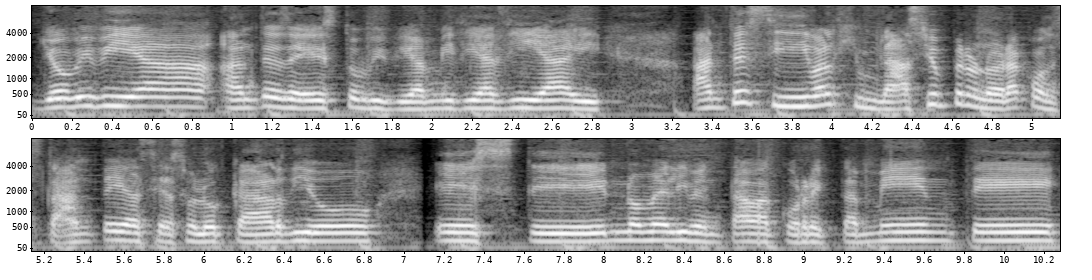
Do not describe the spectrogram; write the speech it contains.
Yo vivía, antes de esto, vivía mi día a día y antes sí iba al gimnasio, pero no era constante, hacía solo cardio, este, no me alimentaba correctamente,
